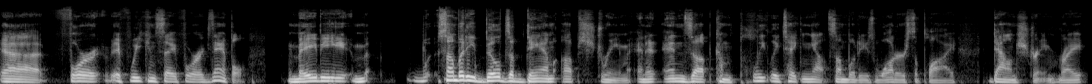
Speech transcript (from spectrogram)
uh, for if we can say, for example, maybe somebody builds a dam upstream and it ends up completely taking out somebody's water supply downstream, right?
